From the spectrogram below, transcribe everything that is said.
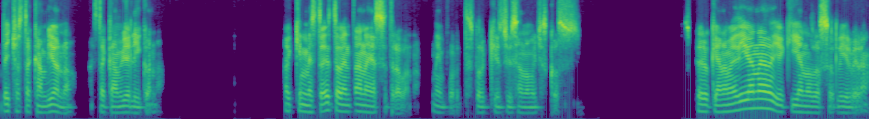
de hecho, hasta cambió, ¿no? Hasta cambió el icono. Aquí me está esta ventana ya se trabó, ¿no? No importa, es porque estoy usando muchas cosas. Espero que ya no me diga nada y aquí ya nos va a salir, ¿verdad?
